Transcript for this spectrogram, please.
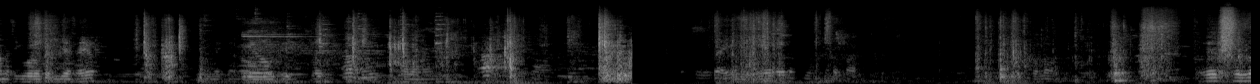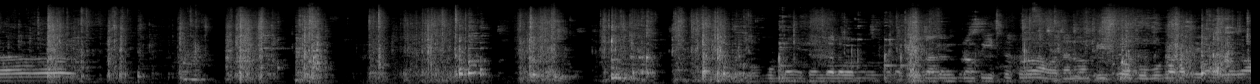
Na siguro ito dyan sa'yo. Ito lang. Bubog lang itong dalawang. Kung gagawin ko ng piso to, o dalawang piso, bubog lang kasi ang dalawa.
